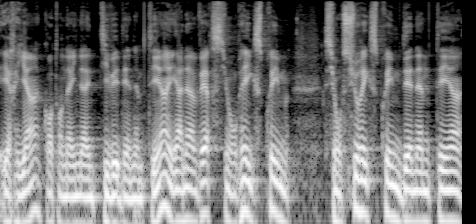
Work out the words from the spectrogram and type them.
et rien quand on a inactivé DNMT1. Et à l'inverse, si on réexprime, si on surexprime DNMT1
